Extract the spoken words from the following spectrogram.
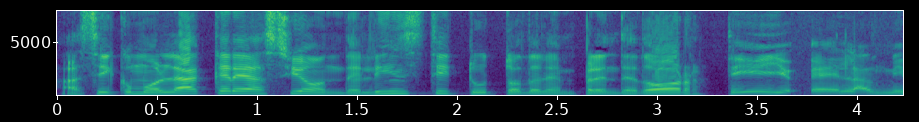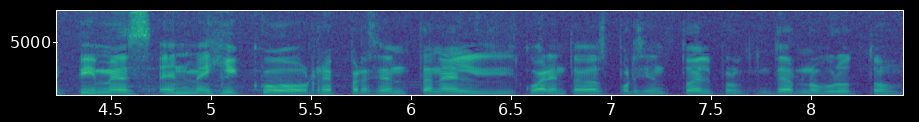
así como la creación del Instituto del Emprendedor. Sí, eh, las MIPIMES en México representan el 42% del Producto Interno Bruto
